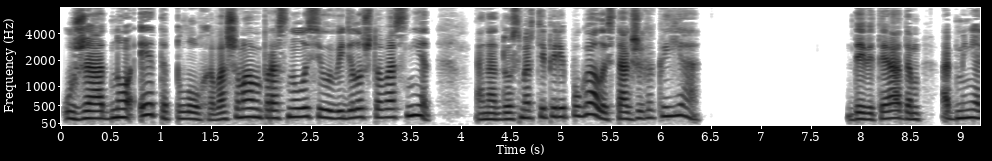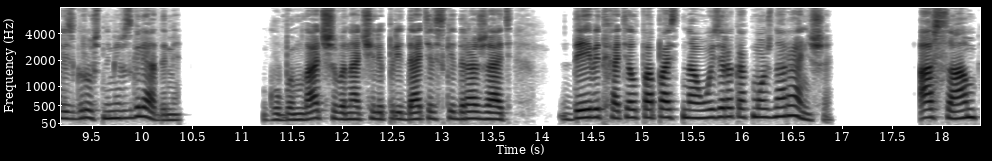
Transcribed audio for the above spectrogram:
Уже одно это плохо. Ваша мама проснулась и увидела, что вас нет. Она до смерти перепугалась, так же, как и я». Дэвид и Адам обменялись грустными взглядами. Губы младшего начали предательски дрожать. Дэвид хотел попасть на озеро как можно раньше. «А сам?»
